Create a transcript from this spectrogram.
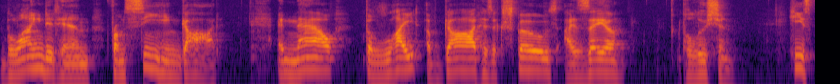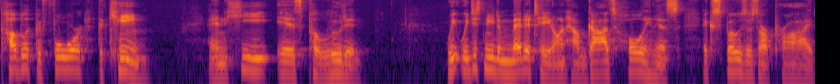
blinded him from seeing God. And now the light of God has exposed Isaiah pollution. He's public before the king and he is polluted. We, we just need to meditate on how God's holiness exposes our pride.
